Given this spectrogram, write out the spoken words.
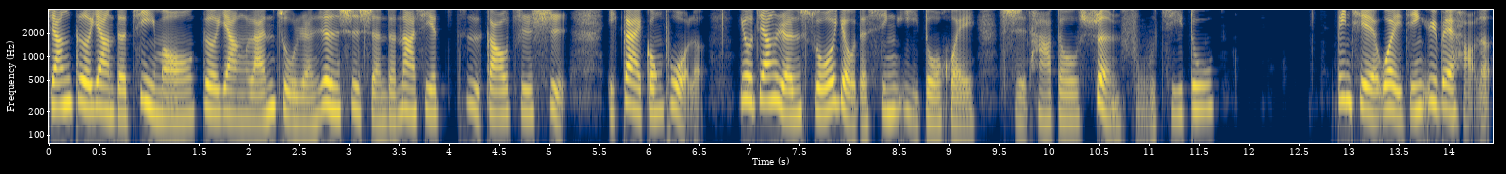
将各样的计谋、各样拦阻人认识神的那些自高之事一概攻破了，又将人所有的心意夺回，使他都顺服基督，并且我已经预备好了，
